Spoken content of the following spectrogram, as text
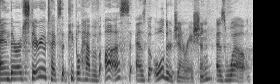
And there are stereotypes that people have of us as the older generation as well.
